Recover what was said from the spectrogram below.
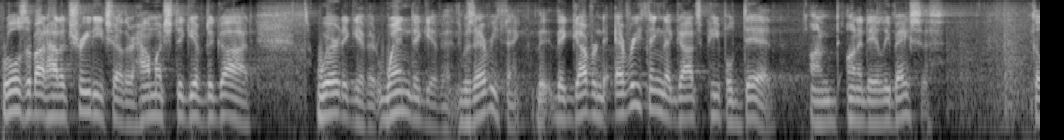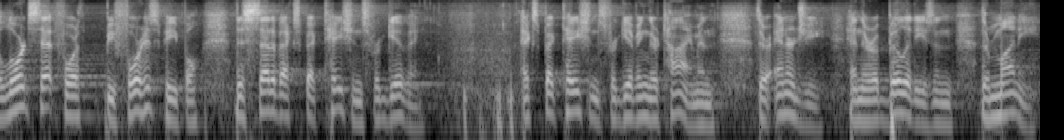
rules about how to treat each other, how much to give to God, where to give it, when to give it. It was everything. They, governed everything that God's people did on, on a daily basis. The Lord set forth before his people this set of expectations for giving. Expectations for giving their time and their energy and their abilities and their money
